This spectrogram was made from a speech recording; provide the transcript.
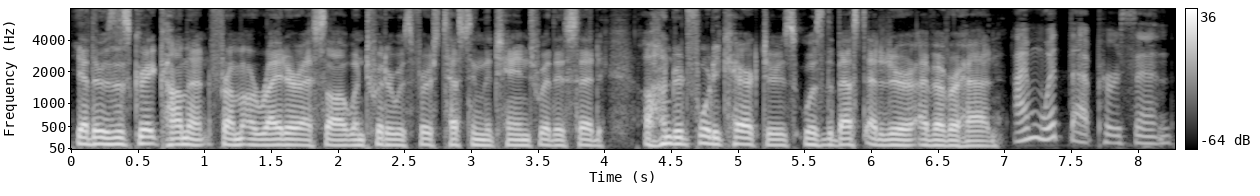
Yeah, there was this great comment from a writer I saw when Twitter was first testing the change where they said 140 characters was the best editor I've ever had. I'm with that person.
